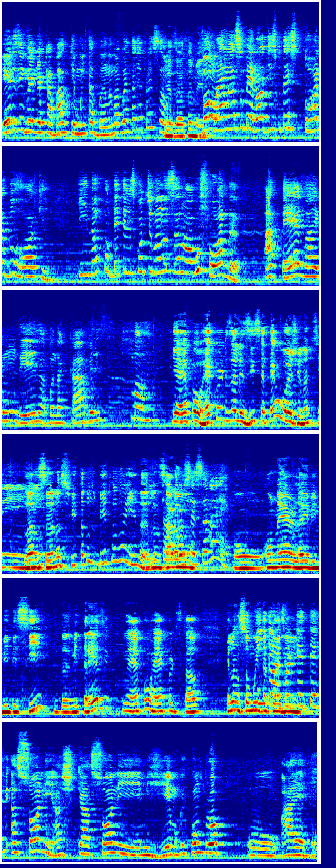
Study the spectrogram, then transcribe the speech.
Eles, em vez de acabar, porque muita banda não aguenta a depressão. Exatamente. Vão lá e lançam o melhor disco da história do rock. E não contente, eles continuam lançando algo foda. Até vai um deles, a banda acaba, eles morrem. E a Apple Records ela existe até hoje, né? Sim. Lançando as fitas dos Beatles ainda. E tá Lançaram um, processando a Apple. um On Air Live em BBC em 2013, com a Apple Records e tal. E lançou muita então, coisa é porque em- teve a Sony, acho que a Sony MG, uma coisa, comprou o, a Apple.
